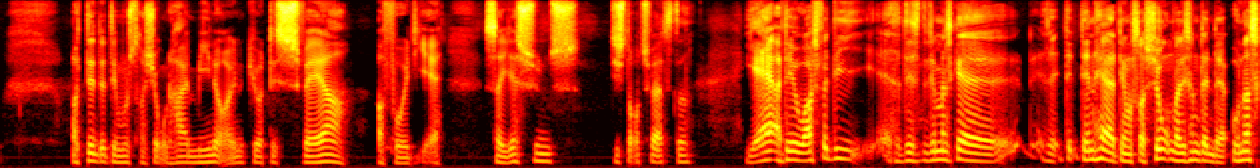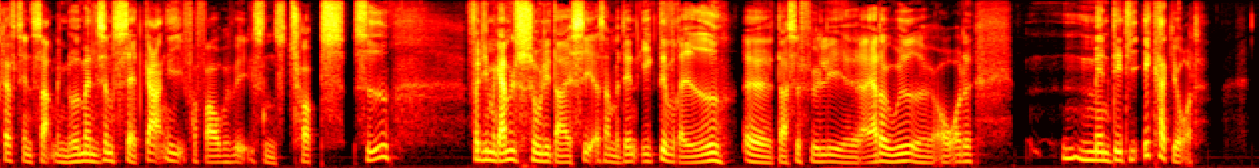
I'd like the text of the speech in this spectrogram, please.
Og den der demonstration har i mine øjne gjort det sværere at få et ja. Så jeg synes, de står et svært sted. Ja, og det er jo også fordi, altså det, det man skal, altså den- den her demonstration var ligesom den der underskriftsindsamling, noget man ligesom satte gang i fra fagbevægelsens tops side, fordi man gerne vil solidarisere sig med den ægte vrede, øh, der selvfølgelig øh, er derude øh, over det. Men det de ikke har gjort,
